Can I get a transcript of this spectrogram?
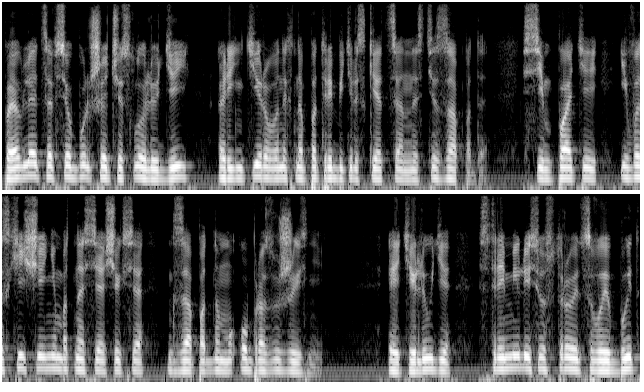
появляется все большее число людей, ориентированных на потребительские ценности Запада, с симпатией и восхищением относящихся к западному образу жизни. Эти люди стремились устроить свой быт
